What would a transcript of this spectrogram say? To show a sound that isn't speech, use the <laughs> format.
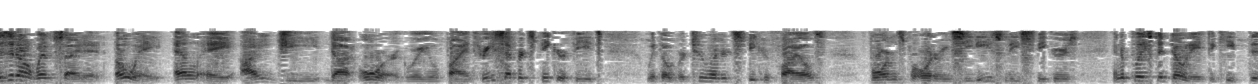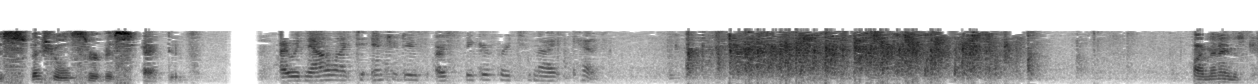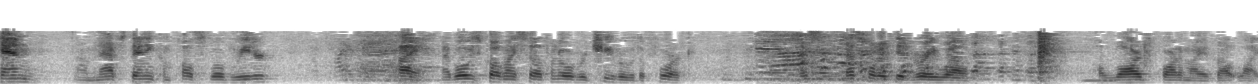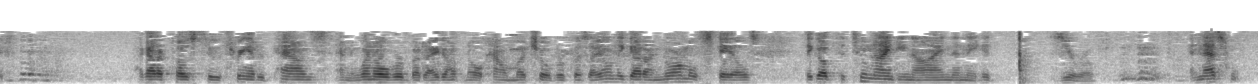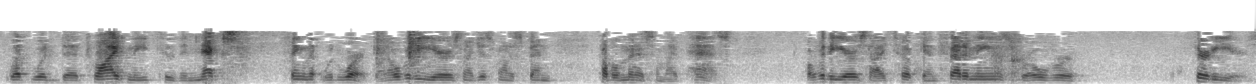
Visit our website at oalaig.org where you'll find three separate speaker feeds with over 200 speaker files, forms for ordering CDs for these speakers, and a place to donate to keep this special service active. I would now like to introduce our speaker for tonight, Kent. Hi, my name is Ken. I'm an abstaining compulsive overeater. Hi. I've always called myself an overachiever with a fork. That's, that's what I did very well a large part of my adult life. I got up close to 300 pounds and went over, but I don't know how much over because I only got on normal scales. They go up to 299, then they hit zero. And that's what would uh, drive me to the next thing that would work. And over the years, and I just want to spend a couple of minutes on my past. Over the years, I took amphetamines for over 30 years.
